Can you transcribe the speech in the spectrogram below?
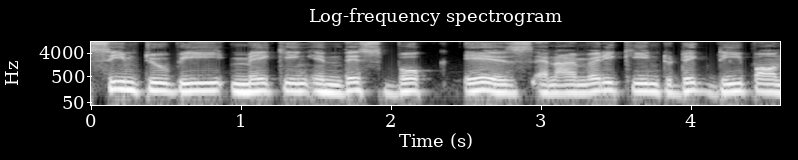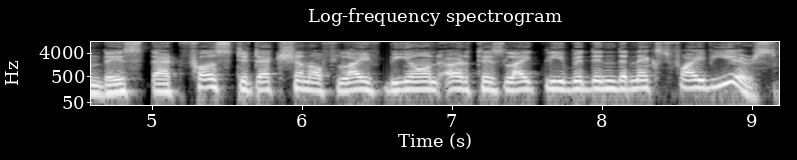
seem to be making in this book is, and I'm very keen to dig deep on this, that first detection of life beyond Earth is likely within the next five years.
